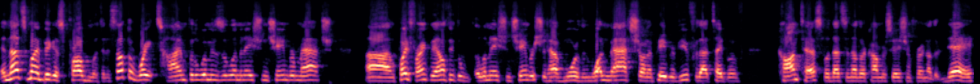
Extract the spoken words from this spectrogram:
And that's my biggest problem with it. It's not the right time for the women's elimination chamber match. Um, quite frankly, I don't think the elimination chamber should have more than one match on a pay per view for that type of contest, but that's another conversation for another day.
